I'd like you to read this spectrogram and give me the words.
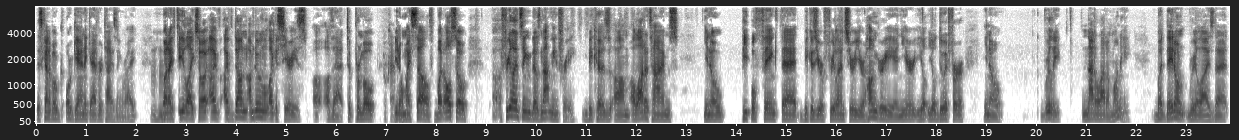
this kind of organic advertising, right? Mm-hmm. But I feel like so I've I've done I'm doing like a series of that to promote, okay. you know, myself, but also uh, freelancing does not mean free because um, a lot of times, you know, people think that because you're a freelancer, you're hungry and you're you'll you'll do it for you know really not a lot of money, but they don't realize that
